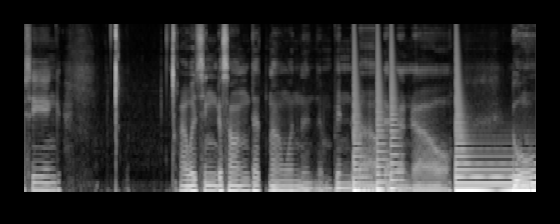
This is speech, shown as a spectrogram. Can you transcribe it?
sing. I will sing a song that no one has been about, and I know. Ooh.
